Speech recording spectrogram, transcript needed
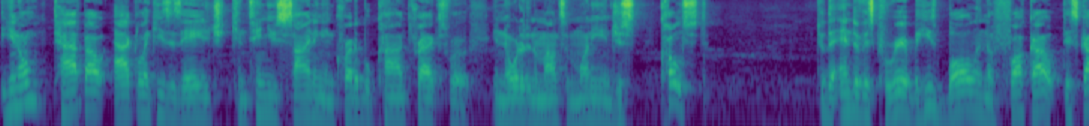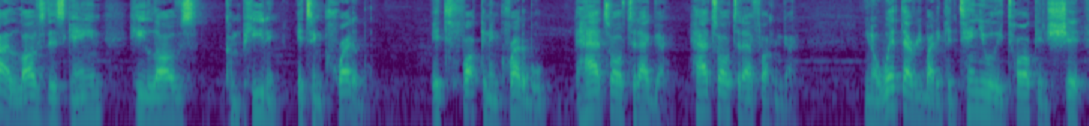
you know, tap out, act like he's his age, continue signing incredible contracts for inordinate amounts of money, and just coast to the end of his career. But he's balling the fuck out. This guy loves this game. He loves competing. It's incredible. It's fucking incredible. Hats off to that guy. Hats off to that fucking guy. You know, with everybody continually talking shit.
